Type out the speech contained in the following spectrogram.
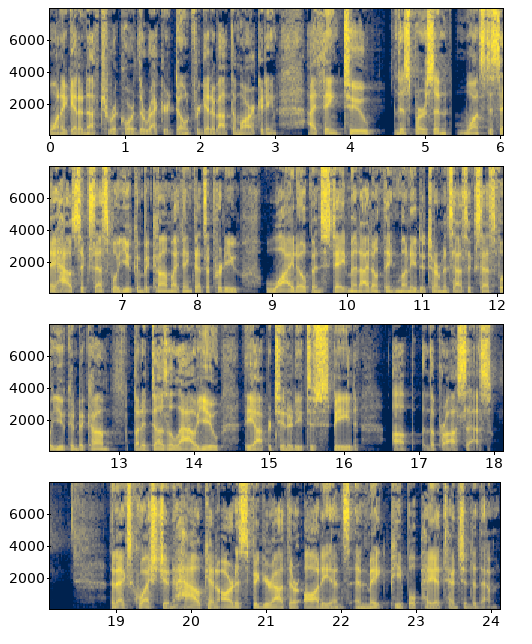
want to get enough to record the record. Don't forget about the marketing. I think too, this person wants to say how successful you can become. I think that's a pretty wide open statement. I don't think money determines how successful you can become, but it does allow you the opportunity to speed up the process. The next question How can artists figure out their audience and make people pay attention to them?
